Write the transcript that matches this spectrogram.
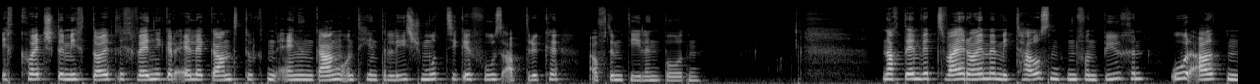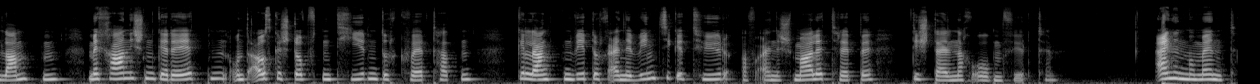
Ich quetschte mich deutlich weniger elegant durch den engen Gang und hinterließ schmutzige Fußabdrücke auf dem Dielenboden. Nachdem wir zwei Räume mit Tausenden von Büchern, uralten Lampen, mechanischen Geräten und ausgestopften Tieren durchquert hatten, gelangten wir durch eine winzige Tür auf eine schmale Treppe, die steil nach oben führte. Einen Moment.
